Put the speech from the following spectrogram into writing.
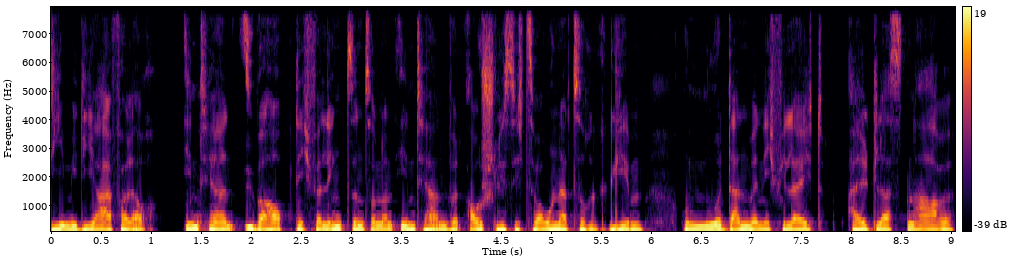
die im Idealfall auch intern überhaupt nicht verlinkt sind, sondern intern wird ausschließlich 200 zurückgegeben und nur dann, wenn ich vielleicht Altlasten habe,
